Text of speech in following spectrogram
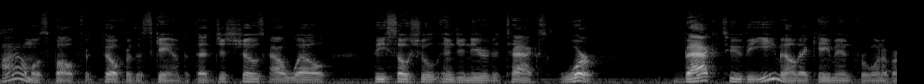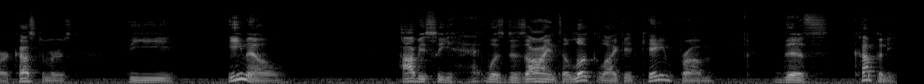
I almost fell for, fell for the scam, but that just shows how well these social engineered attacks work. Back to the email that came in for one of our customers, the email obviously was designed to look like it came from this company.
